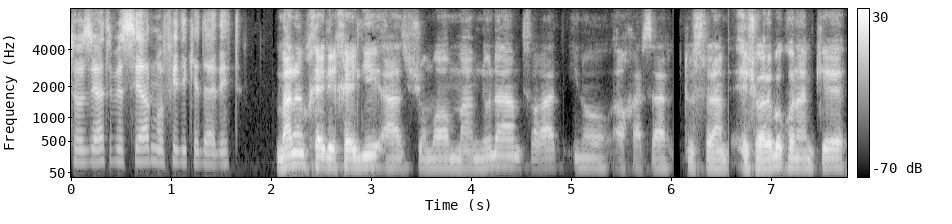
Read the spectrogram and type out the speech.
توضیحات بسیار مفیدی که دادید. منم خیلی خیلی از شما ممنونم. فقط اینو آخر سر دوست دارم اشاره بکنم که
